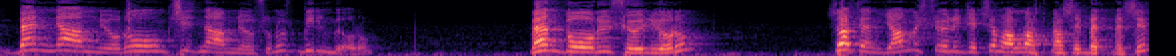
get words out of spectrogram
Ben ne anlıyorum, siz ne anlıyorsunuz bilmiyorum. Ben doğruyu söylüyorum. Zaten yanlış söyleyeceksem Allah nasip etmesin.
